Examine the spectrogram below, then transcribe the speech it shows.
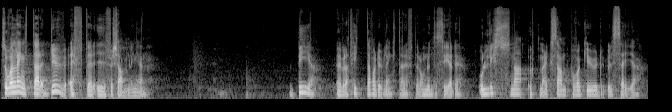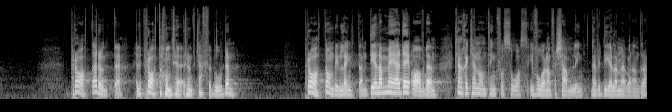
Så vad längtar du efter i församlingen? Be över att hitta vad du längtar efter om du inte ser det och lyssna uppmärksamt på vad Gud vill säga. Prata runt det, eller prata om det runt kaffeborden. Prata om din längtan, dela med dig av den. Kanske kan någonting få sås i vår församling när vi delar med varandra.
